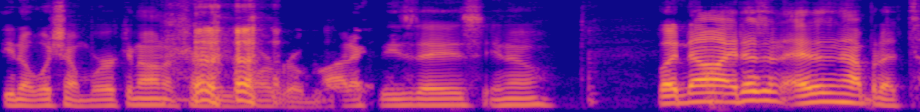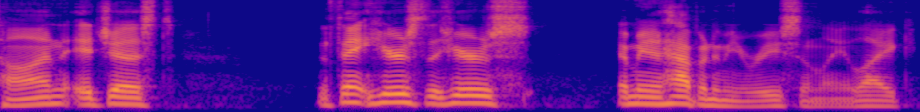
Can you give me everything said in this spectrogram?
you know, which I'm working on. I'm trying to be more robotic these days, you know. But no, it doesn't it doesn't happen a ton. It just the thing here's the here's I mean, it happened to me recently. Like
